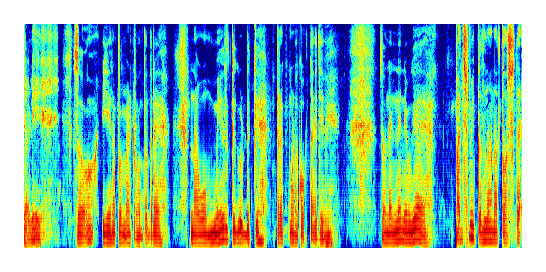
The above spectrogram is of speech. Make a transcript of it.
ಚಳಿ. ಸೊ ಏನಪ್ಪ ಮ್ಯಾಟ್ರು ಅಂತಂದರೆ, ನಾವು ಮೇರುತಿ ಗುಡ್ಡಕ್ಕೆ ಟ್ರೆಕ್ ಮಾಡೋಕೆ ಹೋಗ್ತಾ ಇದ್ದೀವಿ ಸೊ ನಿನ್ನೆ ನಿಮಗೆ ಪಂಚಮಿ ಕಲ್ಲನ್ನ ತೋರಿಸಿದೆ.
